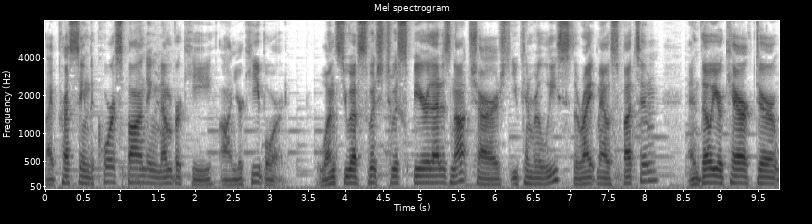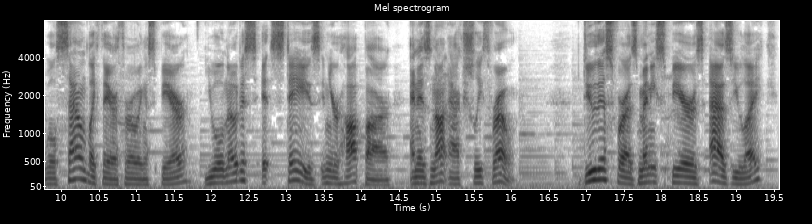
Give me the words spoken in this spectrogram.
by pressing the corresponding number key on your keyboard. Once you have switched to a spear that is not charged, you can release the right mouse button and though your character will sound like they are throwing a spear, you will notice it stays in your hotbar and is not actually thrown. Do this for as many spears as you like,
